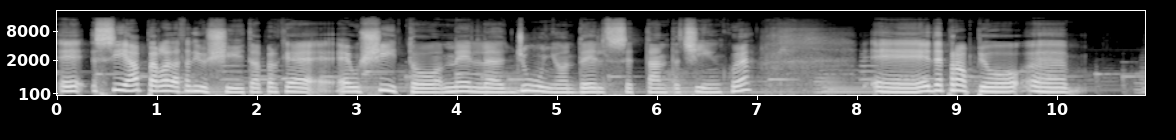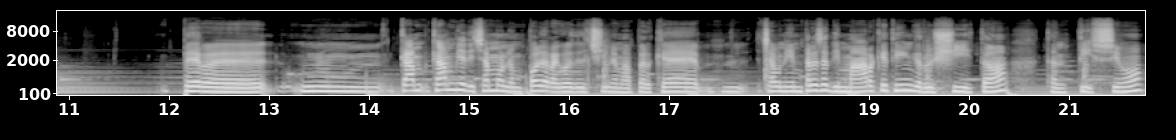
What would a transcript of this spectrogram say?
e sia per la data di uscita perché è uscito nel giugno del 75 eh, ed è proprio eh, per eh, cam- cambia diciamo un po' le regole del cinema perché mm, c'è un'impresa di marketing riuscita tantissimo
